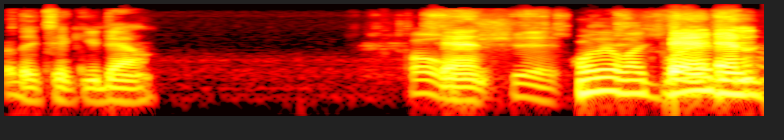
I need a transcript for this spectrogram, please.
or they take you down. Oh And- shit! or they're like And- and-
